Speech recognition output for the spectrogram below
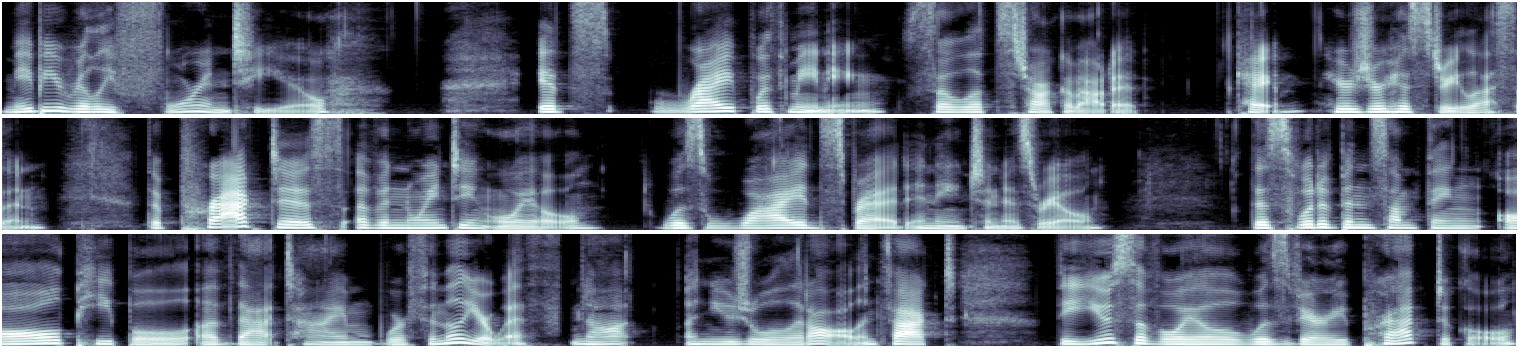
may be really foreign to you. It's ripe with meaning. So let's talk about it. Okay, here's your history lesson. The practice of anointing oil was widespread in ancient Israel. This would have been something all people of that time were familiar with, not unusual at all. In fact, the use of oil was very practical.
